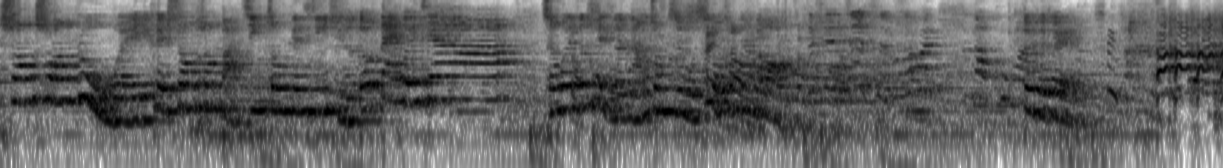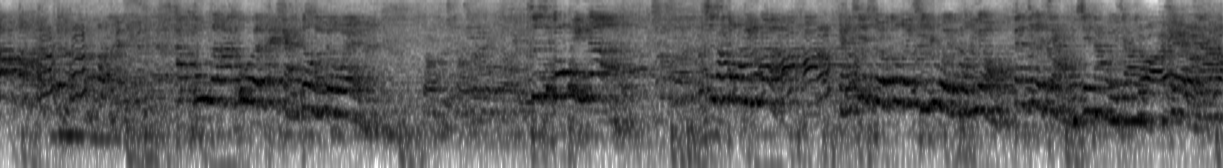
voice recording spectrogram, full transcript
双双入围，也可以双双把金钟跟金曲呢都带回家，成为曾沛子的囊中之物，是有这样的哦。这些智齿不是会知道哭吗？对对对。先拿回家了，谢谢大家。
